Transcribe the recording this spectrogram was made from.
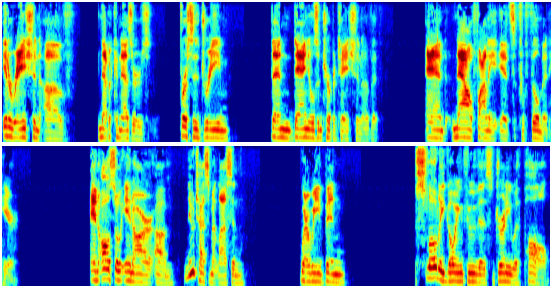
iteration of Nebuchadnezzar's first his dream, then Daniel's interpretation of it, and now finally its fulfillment here. And also in our um, New Testament lesson, where we've been slowly going through this journey with Paul.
